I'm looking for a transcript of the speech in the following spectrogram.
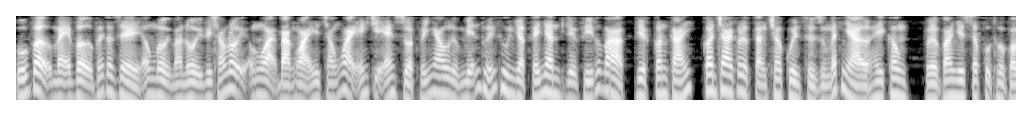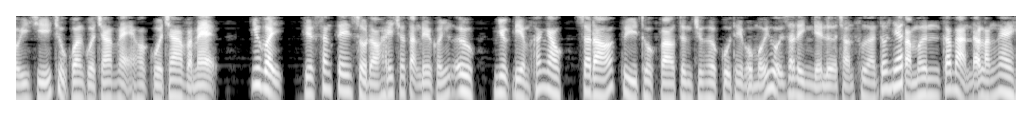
bố vợ, mẹ vợ với con rể, ông nội, bà nội với cháu nội, ông ngoại, bà ngoại, cháu ngoại, anh chị em ruột với nhau được miễn thuế thu nhập cá nhân, địa phí các bà, việc con cái, con trai có được tặng cho quyền sử dụng đất nhà ở hay không, vừa bao nhiêu sẽ phụ thuộc vào ý chí chủ quan của cha mẹ hoặc của cha và mẹ. Như vậy, việc sang tên sổ đỏ hay cho tặng đều có những ưu, nhược điểm khác nhau, do đó tùy thuộc vào từng trường hợp cụ thể của mỗi hộ gia đình để lựa chọn phương án tốt nhất. Cảm ơn các bạn đã lắng nghe.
